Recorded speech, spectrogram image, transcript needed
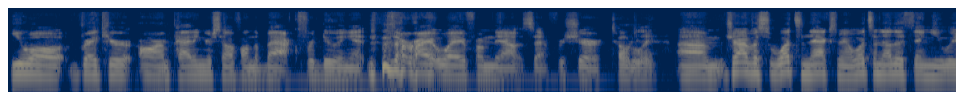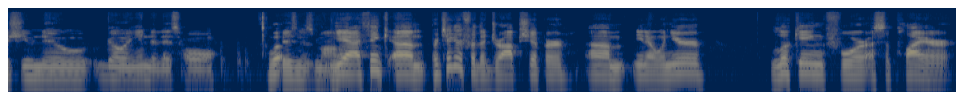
you will break your arm patting yourself on the back for doing it the right way from the outset, for sure. Totally. Um, Travis, what's next, man? What's another thing you wish you knew going into this whole Well, business model? Yeah, I think um, particularly for the drop shipper, um, you know, when you're looking for a supplier,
